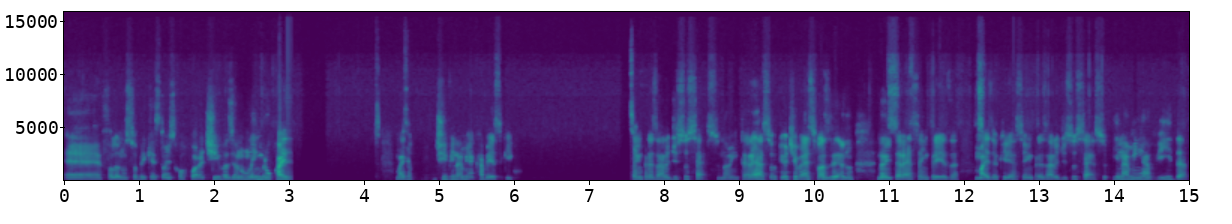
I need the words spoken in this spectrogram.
é, falando sobre questões corporativas, eu não lembro quais, mas eu tive na minha cabeça que ser um empresário de sucesso. Não interessa o que eu estivesse fazendo, não interessa a empresa, mas eu queria ser um empresário de sucesso. E na minha vida,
